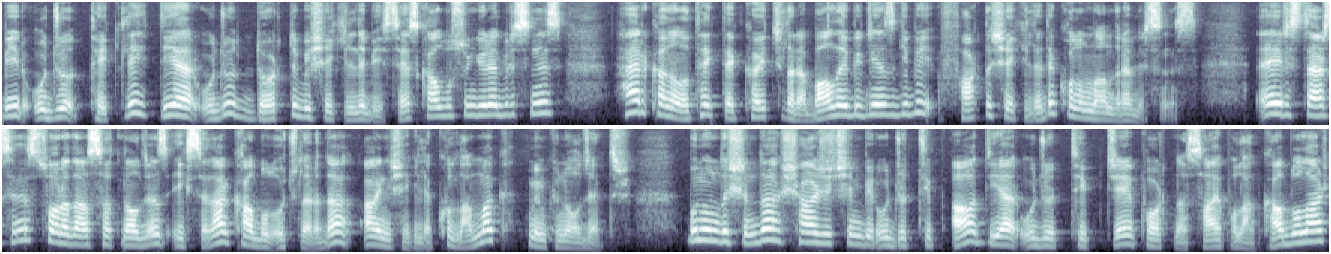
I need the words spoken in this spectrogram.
bir ucu tekli, diğer ucu dörtlü bir şekilde bir ses kablosunu görebilirsiniz. Her kanalı tek tek kayıtçılara bağlayabileceğiniz gibi farklı şekilde de konumlandırabilirsiniz. Eğer isterseniz sonradan satın alacağınız XLR kablolu uçları da aynı şekilde kullanmak mümkün olacaktır. Bunun dışında şarj için bir ucu tip A, diğer ucu tip C portuna sahip olan kablolar,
